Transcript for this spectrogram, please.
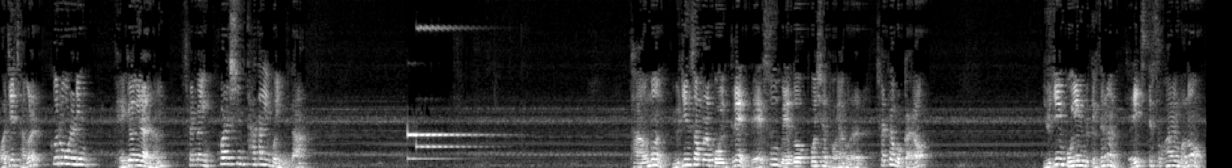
어제 장을 끌어올린 배경이라는 설명이 훨씬 타당해 보입니다. 다음은 유진선물 고객들의 매수 매도 포지션 동향을 살펴볼까요? 유진 고객님들께서는 HTS 화면번호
